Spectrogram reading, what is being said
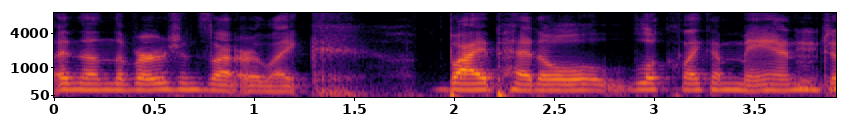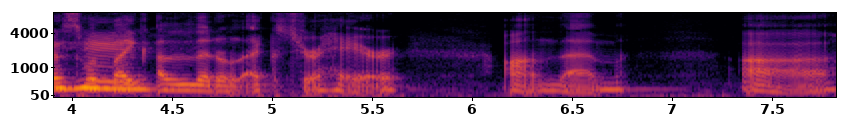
and then the versions that are like bipedal, look like a man just with Mhm. like a little extra hair on them. Uh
